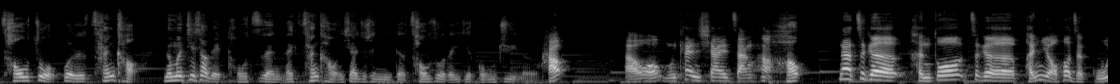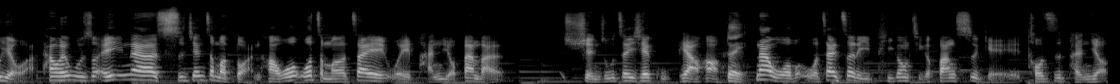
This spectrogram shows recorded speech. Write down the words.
操作或者是参考，能不能介绍给投资人来参考一下，就是你的操作的一些工具呢？好，好，我我们看下一张哈，好，那这个很多这个朋友或者股友啊，他会问说，哎，那时间这么短哈，我我怎么在尾盘有办法选出这一些股票哈？对，那我我在这里提供几个方式给投资朋友。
